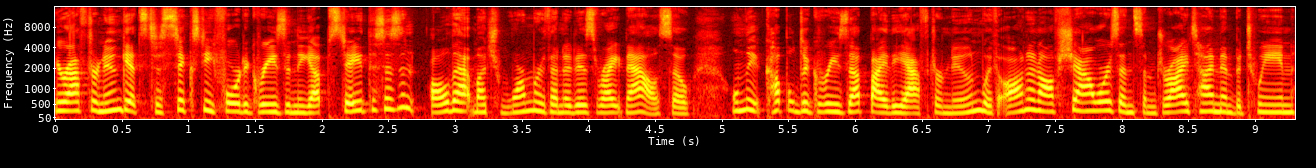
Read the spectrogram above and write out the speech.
Your afternoon gets to 64 degrees in the upstate. This isn't all that much warmer than it is right now, so only a couple degrees up by the afternoon with on and off showers and some dry time in between.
